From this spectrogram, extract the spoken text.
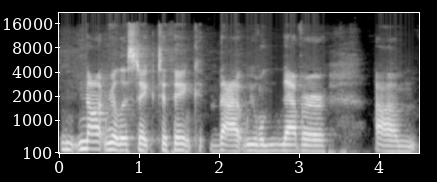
not realistic to think that we will never, um,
